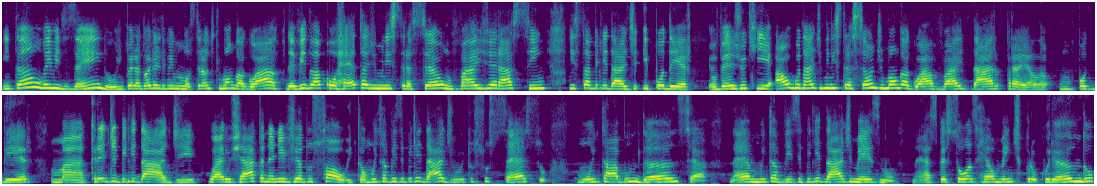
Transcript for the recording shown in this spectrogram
Então, vem me dizendo, o imperador ele vem me mostrando que Mongaguá, devido à correta administração, vai gerar sim estabilidade e poder. Eu vejo que algo na administração de Mongaguá vai dar para ela um poder, uma credibilidade. O Arujá tá na energia do sol, então muita visibilidade, muito sucesso, muita abundância, né? Muita visibilidade mesmo, né? As pessoas realmente procurando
